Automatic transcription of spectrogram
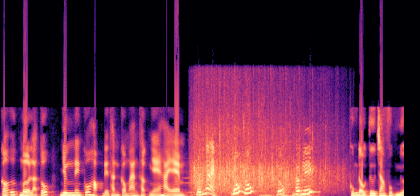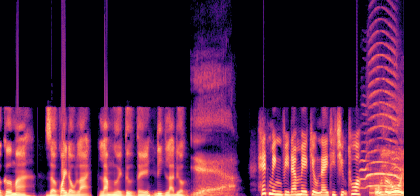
Có ước mơ là tốt, nhưng nên cố học để thành công an thật nhé hai em. đúng này đúng đúng đúng hợp lý Cũng đầu tư trang phục nữa cơ mà. Giờ quay đầu lại, làm người tử tế đi là được. Hết mình vì đam mê kiểu này thì chịu thua. ôi rồi ôi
